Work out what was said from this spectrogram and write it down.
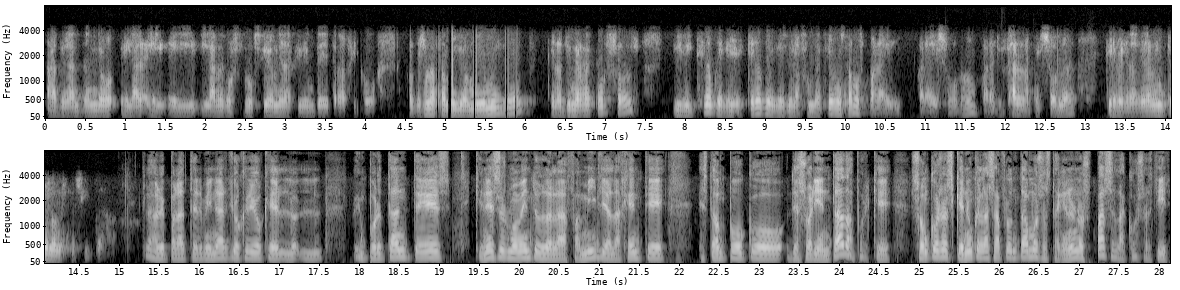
adelantando la reconstrucción del accidente de tráfico, porque es una familia muy humilde que no tiene recursos y creo que creo que desde la fundación estamos para ahí, para eso, ¿no? Para ayudar a la persona que verdaderamente lo necesita. Claro, y para terminar, yo creo que importante es que en esos momentos de la familia la gente está un poco desorientada porque son cosas que nunca las afrontamos hasta que no nos pase la cosa. Es decir,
